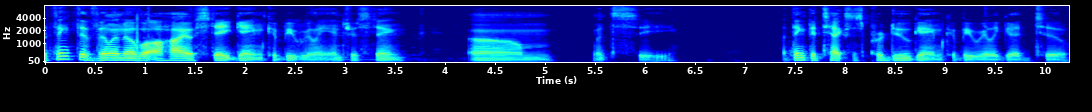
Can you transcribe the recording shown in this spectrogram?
I think the Villanova Ohio State game could be really interesting. Um, let's see. I think the Texas Purdue game could be really good too.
